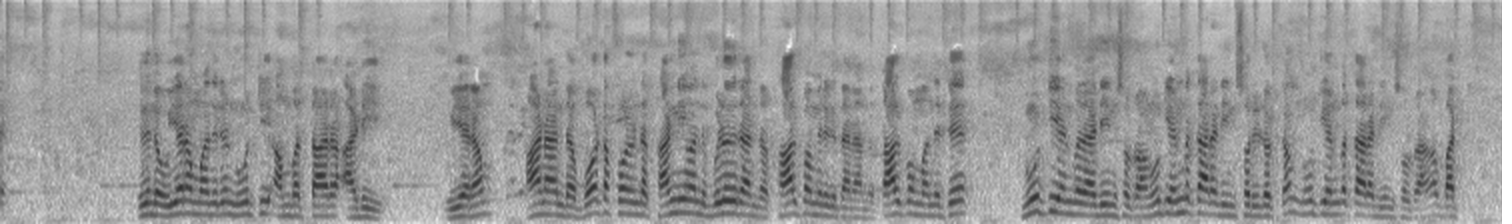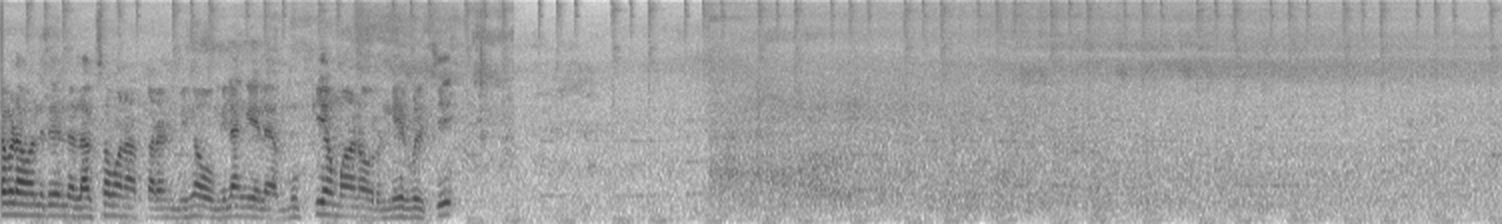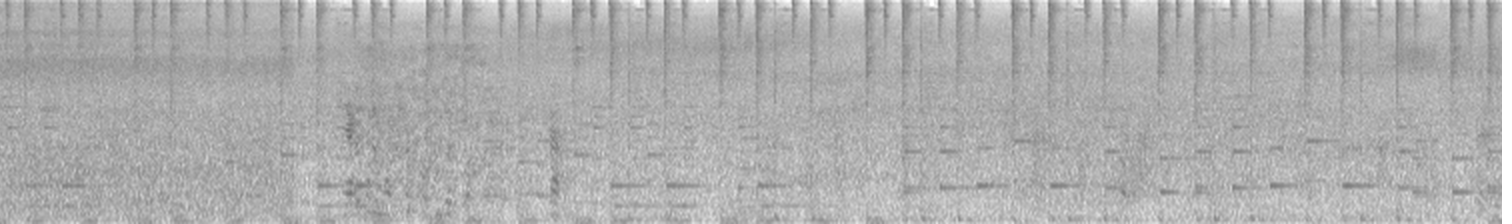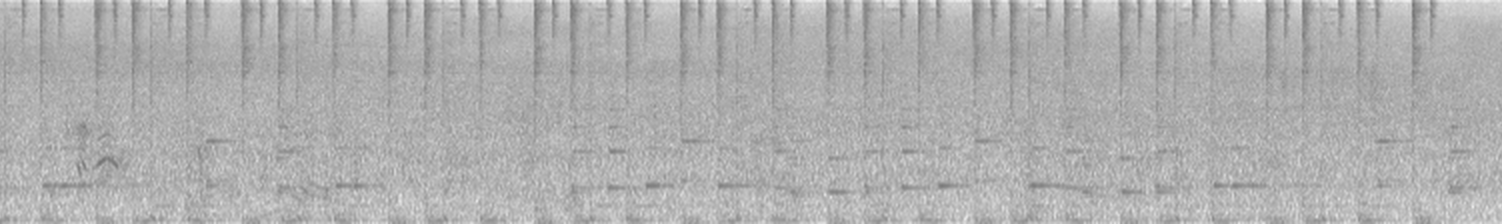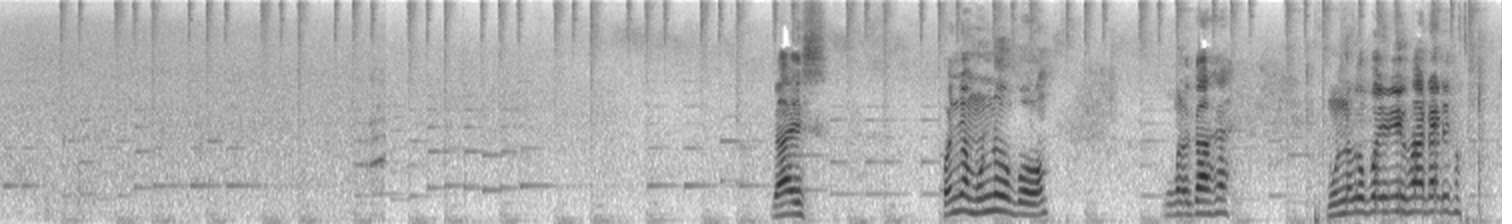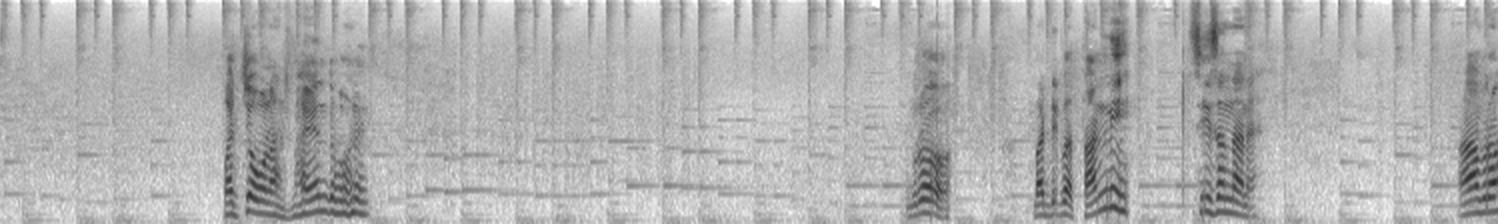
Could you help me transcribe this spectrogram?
இந்த உயரம் வந்துட்டு நூற்றி ஐம்பத்தாறு அடி உயரம். ஆனால் இந்த வாட்டர்ஃபால் தண்ணி வந்து விழுகிற அந்த தாழ்பம் இருக்குது தானே அந்த தாழ்பம் வந்துட்டு நூற்றி எண்பது அடின்னு சொல்கிறாங்க நூற்றி எண்பத்தாறு அடின்னு சொல்லி டாக்டம் நூற்றி எண்பத்தாறு அடின்னு சொல்கிறாங்க பட் இதை விட வந்துட்டு இந்த லக்ஷவனா மிகவும் இலங்கையில் முக்கியமான ஒரு நீர்வீழ்ச்சி. காய்ஸ் கொஞ்சம் முன்னுக்கு போவோம். உங்களுக்காக முன்னுக்கு போய் வியூ காட்டாடிப்போம் பச்சை நான் பயந்து போனேன் ப்ரோ பட் இப்போ தண்ணி சீசன் தானே. ஆ ப்ரோ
